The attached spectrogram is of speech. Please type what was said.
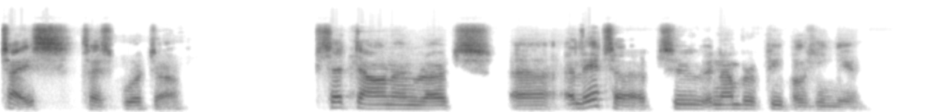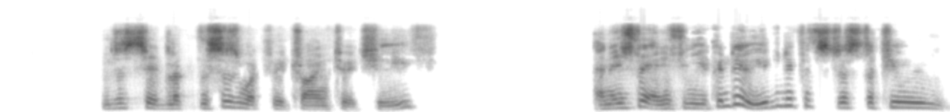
Thys, Thys Botha, sat down and wrote uh, a letter to a number of people he knew. And just said, look, this is what we're trying to achieve. And is there anything you can do? Even if it's just a few,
